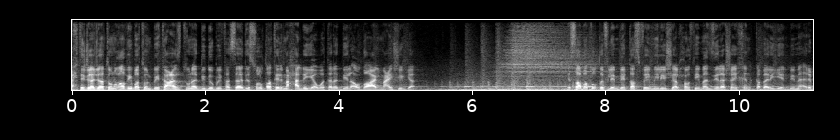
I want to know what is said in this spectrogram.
احتجاجات غاضبة بتعز تندد بفساد السلطة المحلية وتردي الأوضاع المعيشية. إصابة طفل بقصف ميليشيا الحوثي منزل شيخ قبلي بمأرب.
